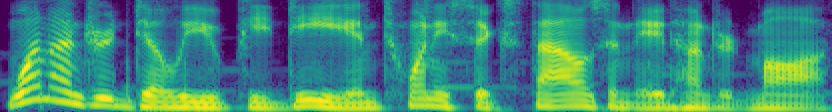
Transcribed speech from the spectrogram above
100 WPD and 26,800 mAh.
